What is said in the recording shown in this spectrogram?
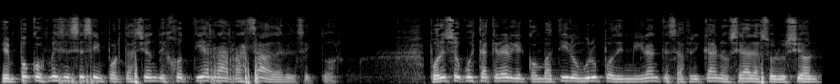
En pocos meses esa importación dejó tierra arrasada en el sector. Por eso cuesta creer que combatir un grupo de inmigrantes africanos sea la solución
